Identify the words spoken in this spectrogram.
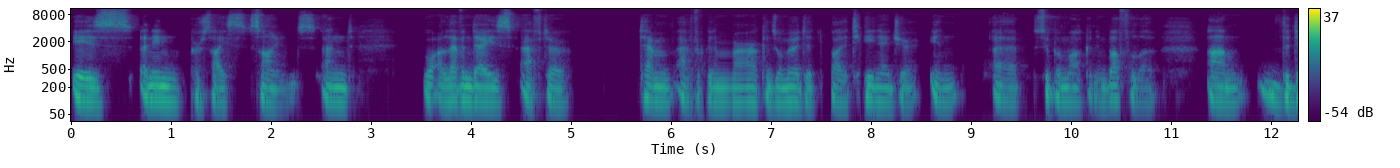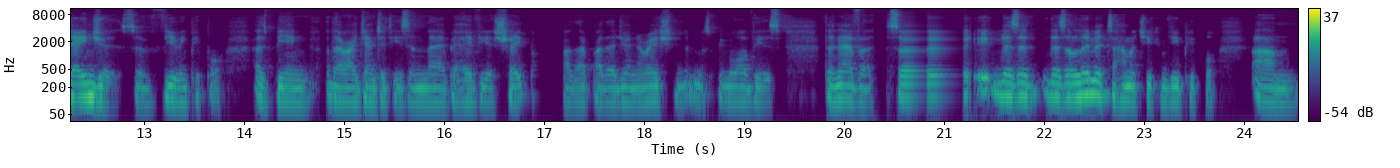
is an imprecise science. And what eleven days after ten African Americans were murdered by a teenager in a supermarket in Buffalo, um, the dangers of viewing people as being their identities and their behaviors shaped by that by their generation it must be more obvious than ever. So it, there's a there's a limit to how much you can view people um,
